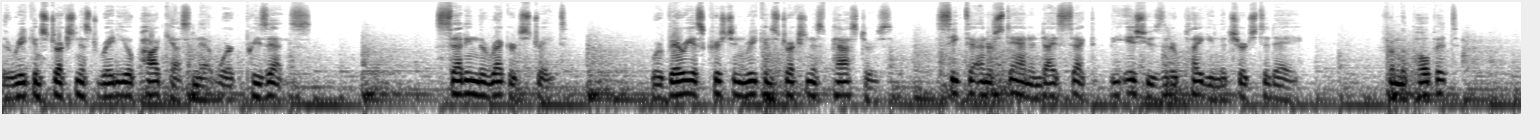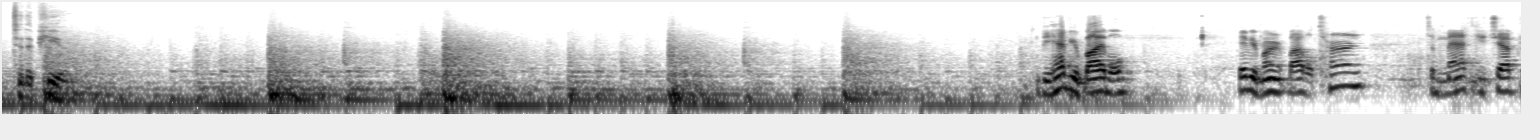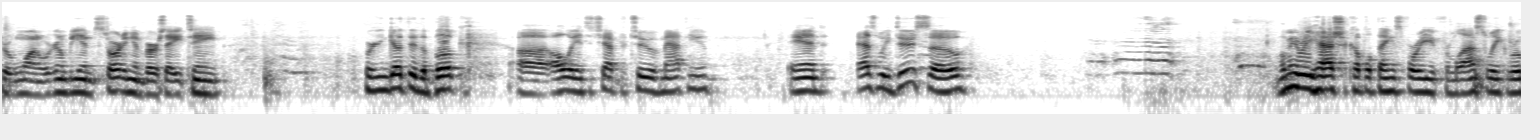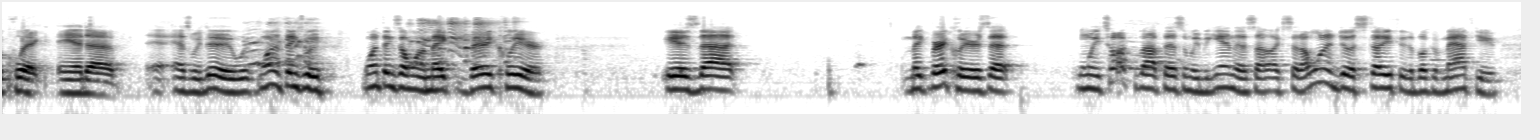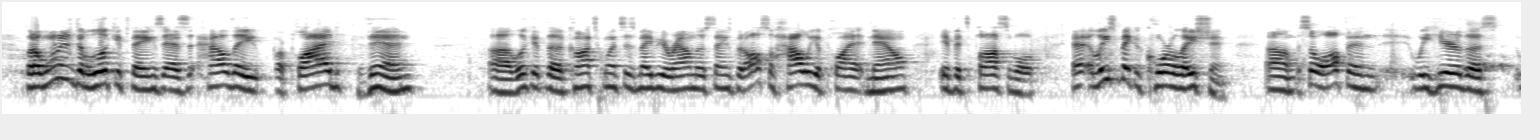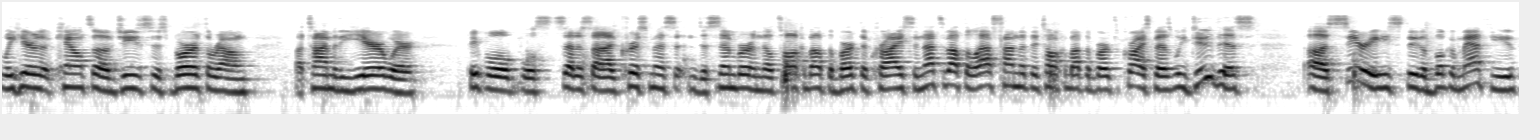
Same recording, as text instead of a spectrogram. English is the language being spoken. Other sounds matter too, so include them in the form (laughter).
The Reconstructionist Radio Podcast Network presents Setting the Record Straight, where various Christian Reconstructionist pastors seek to understand and dissect the issues that are plaguing the church today, from the pulpit to the pew. If you have your Bible, if you have your Bible, turn to Matthew chapter 1. We're going to be in starting in verse 18. We're going to go through the book uh, all the way into chapter 2 of Matthew. And as we do so, let me rehash a couple things for you from last week real quick. And uh, as we do, one of the things we one of the things I want to make very clear is that make very clear is that when we talked about this and we began this, like I said, I wanted to do a study through the book of Matthew, but I wanted to look at things as how they applied then, uh, look at the consequences maybe around those things, but also how we apply it now, if it's possible. At least make a correlation. Um, so often we hear the we hear the accounts of Jesus' birth around a time of the year where people will set aside Christmas in December and they'll talk about the birth of Christ, and that's about the last time that they talk about the birth of Christ. But as we do this uh, series through the book of Matthew,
